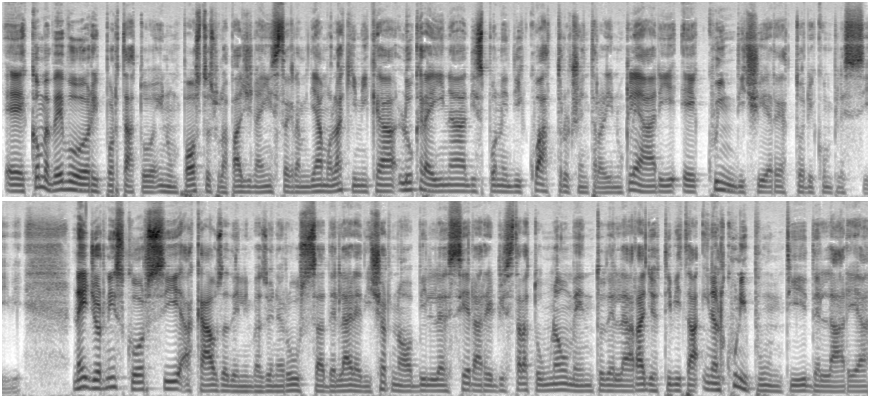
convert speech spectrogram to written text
Eh, come avevo riportato in un post sulla pagina Instagram di Amo la Chimica, l'Ucraina dispone di 4 centrali nucleari e 15 reattori complessivi. Nei giorni scorsi, a causa dell'invasione russa dell'area di Chernobyl, si era registrato un aumento della radioattività in alcuni punti dell'area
